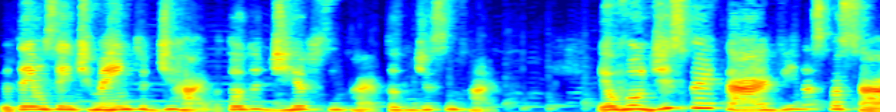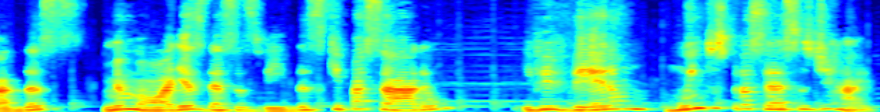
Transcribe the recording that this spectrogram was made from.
eu tenho um sentimento de raiva, todo dia eu sinto raiva, todo dia eu sinto raiva. Eu vou despertar vidas passadas, memórias dessas vidas que passaram e viveram muitos processos de raiva.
